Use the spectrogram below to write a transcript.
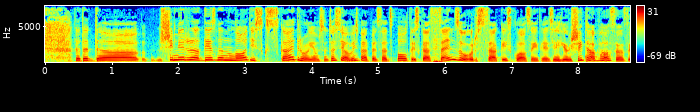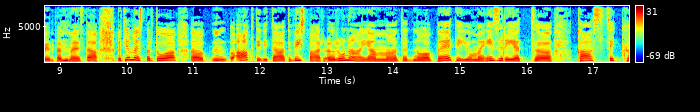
Tad, tad uh, šim ir diezgan loģisks skaidrojums, un tas jau mm. vispār pēc tādas politiskās cenzūras sāk izklausīties. Ja jūs šitā balsosiet, tad mēs tā. Bet ja mēs par to uh, aktivitāti vispār runājam, tad no pētījuma izriet, uh, kas, cik,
